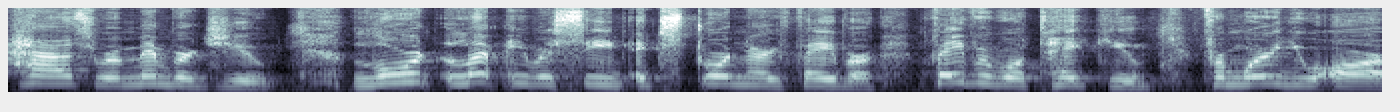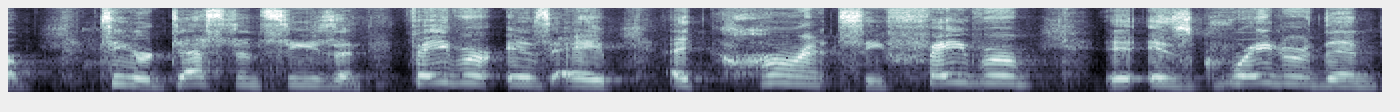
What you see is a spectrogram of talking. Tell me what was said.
has remembered you. Lord, let me receive extraordinary favor. Favor will take you from where you are to your destined season. Favor is a, a currency. Favor is greater than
